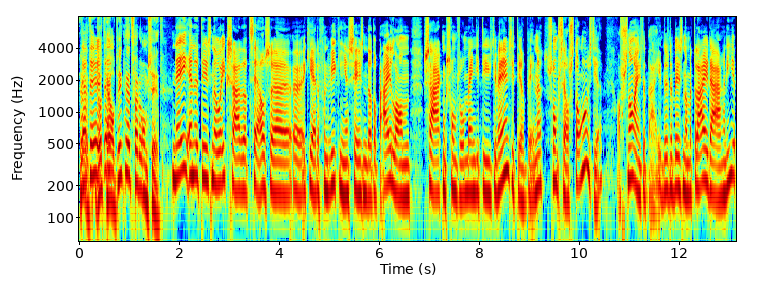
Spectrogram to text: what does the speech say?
Ja, dat, eh, dat helpt ik net voor de omzet. Nee, en het is nou, ik zag dat zelfs, eh, eh, ik jerde van de weekend in season dat op eiland zaken soms wel mensen die de wensen tegen binnen, soms zelfs je of snijns erbij. Dus dan ben je nog maar drie dagen hier.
